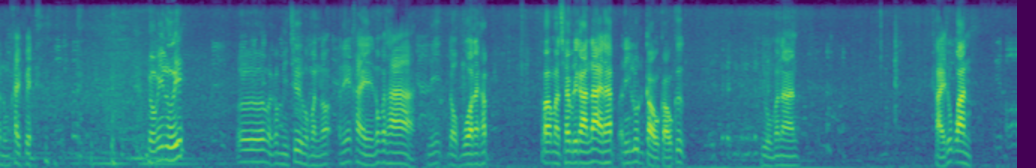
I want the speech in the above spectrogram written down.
ขนมไข่เป็ด หนูไม่รู้เออ มันก็มีชื่อของมันเนาะ อันนี้ไข่นกกระทาอันนี้ดอกบัวนะครับ ก็มาใช้บริการได้นะครับ อันนี้รุ่นเก่าเก่ากึกอยู่มานาน ขายทุกวัน ซื้อท้อง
